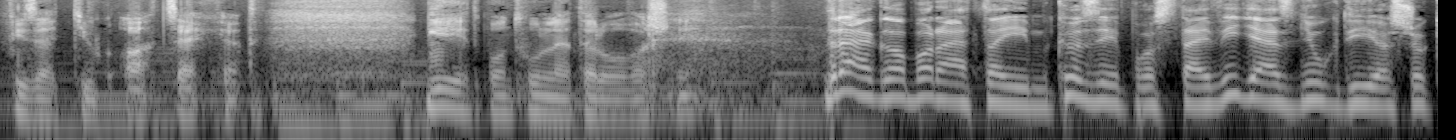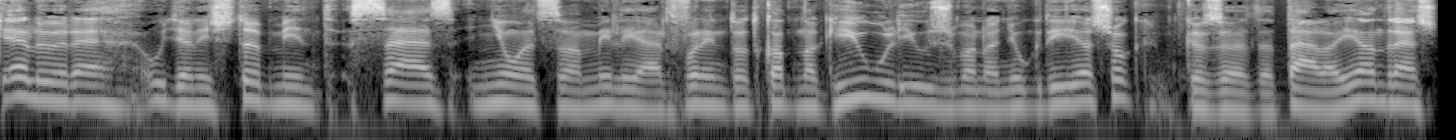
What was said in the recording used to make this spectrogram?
fizetjük a cechet. G7.hu lehet elolvasni. Drága barátaim, középosztály, vigyázz nyugdíjasok előre, ugyanis több mint 180 milliárd forintot kapnak júliusban a nyugdíjasok, közölte Tálai András.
